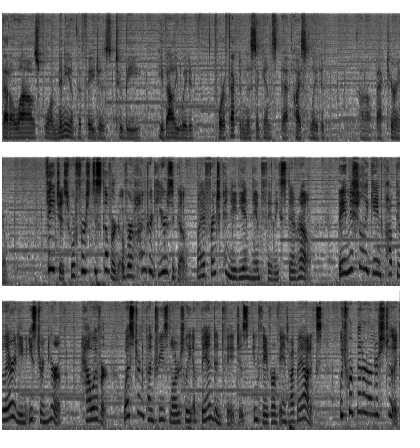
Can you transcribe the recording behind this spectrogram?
that allows for many of the phages to be evaluated for effectiveness against that isolated uh, bacterium. Phages were first discovered over a hundred years ago by a French-Canadian named Félix d'Herelle. They initially gained popularity in Eastern Europe. However, Western countries largely abandoned phages in favor of antibiotics, which were better understood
